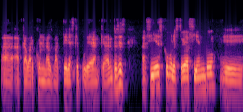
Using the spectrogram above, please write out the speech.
a, acabar con las bacterias que pudieran quedar. Entonces, así es como lo estoy haciendo. Eh,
